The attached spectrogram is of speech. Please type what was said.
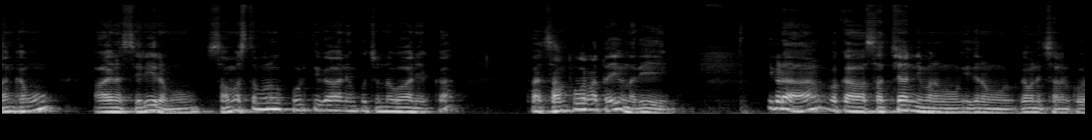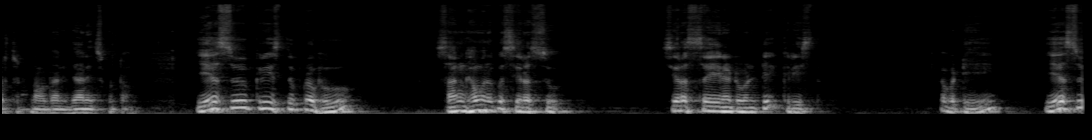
సంఘము ఆయన శరీరము సమస్తమును పూర్తిగా నింపుచున్న వారి యొక్క సంపూర్ణత అయి ఉన్నది. ఇక్కడ ఒక సత్యాన్ని మనము ఇదనము గమనించాలని కోరుచుంటున్నాం దాన్ని ధ్యానించుకుంటాం. యేసు క్రీస్తు ప్రభు సంఘమునకు శిరస్సు శిరస్సు అయినటువంటి క్రీస్తు. కాబట్టి యేసు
